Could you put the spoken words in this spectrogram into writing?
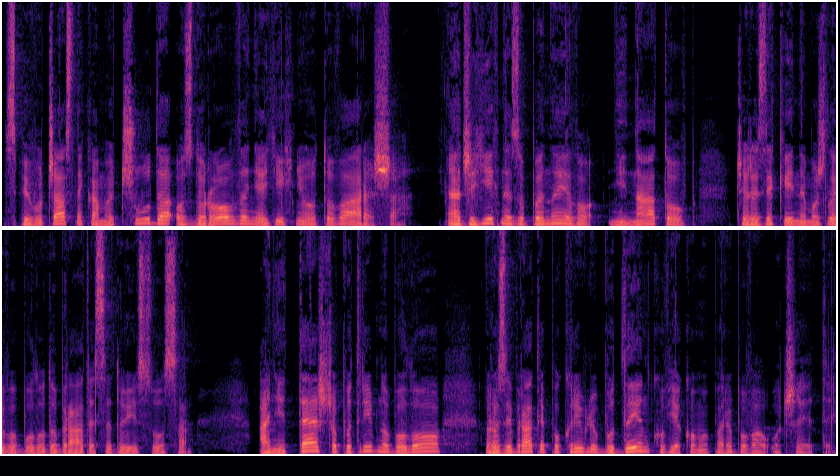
співучасниками чуда оздоровлення їхнього товариша, адже їх не зупинило ні натовп, через який неможливо було добратися до Ісуса, ані те, що потрібно було розібрати покрівлю будинку, в якому перебував учитель,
